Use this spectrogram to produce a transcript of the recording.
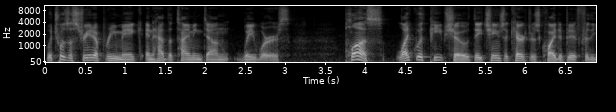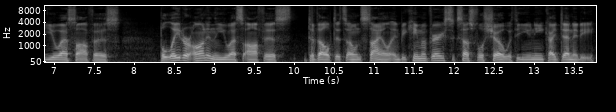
which was a straight up remake and had the timing down way worse. Plus, like with Peep Show, they changed the characters quite a bit for the US office, but later on in the US office developed its own style and became a very successful show with a unique identity.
